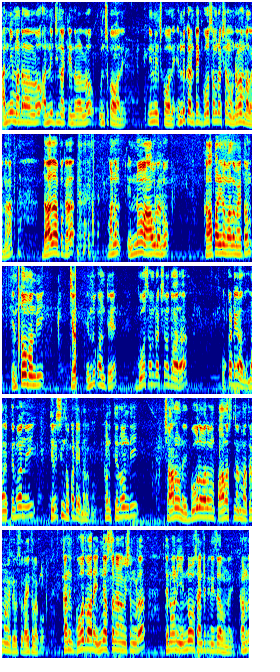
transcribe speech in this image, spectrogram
అన్ని మండలాల్లో అన్ని జిల్లా కేంద్రాల్లో ఉంచుకోవాలి నిర్మించుకోవాలి. ఎందుకంటే గో సంరక్షణ ఉండడం వలన దాదాపుగా మనం ఎన్నో ఆవులను కాపాడిన వాళ్ళమైతాం ఎంతోమంది ఎందుకంటే గో సంరక్షణ ద్వారా ఒక్కటే కాదు మనకు తెలియని తెలిసింది ఒకటే మనకు. కానీ తెలియంది చాలా ఉన్నాయి. గోల వల్ల మనం పాలస్తుందని మాత్రమే మనకు తెలుసు రైతులకు. కానీ గో ద్వారా ఎన్ని వస్తున్నాయన్న విషయం కూడా తెలియని ఎన్నో సైంటిఫిక్ రీజన్లు ఉన్నాయి. కనుక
